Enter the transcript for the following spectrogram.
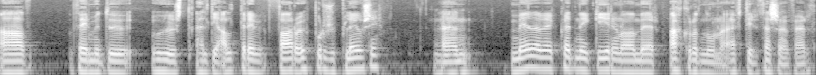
að þeir myndu, þú veist, held ég aldrei fara upp úr þessu playossi en með að við hvernig gýrin á það mér akkurat núna eftir þessum ferð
